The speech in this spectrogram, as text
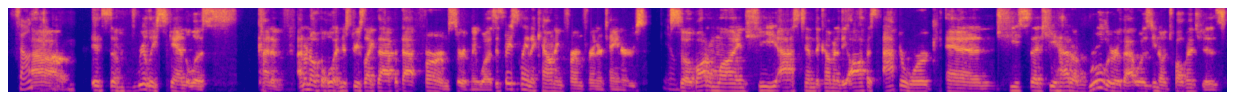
Sounds um, it's a really scandalous kind of I don't know if the whole industry is like that, but that firm certainly was. It's basically an accounting firm for entertainers. Yeah. So bottom line, she asked him to come into the office after work and she said she had a ruler that was, you know, 12 inches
